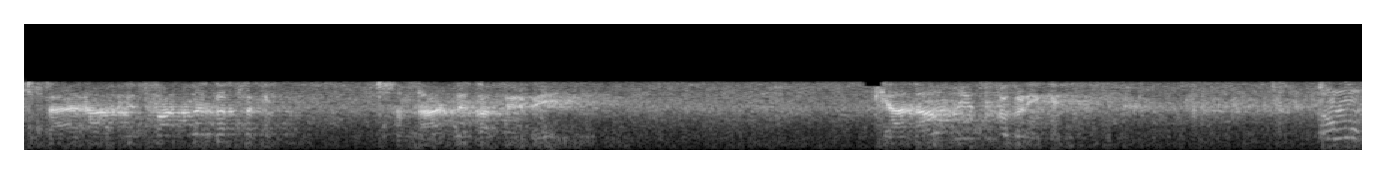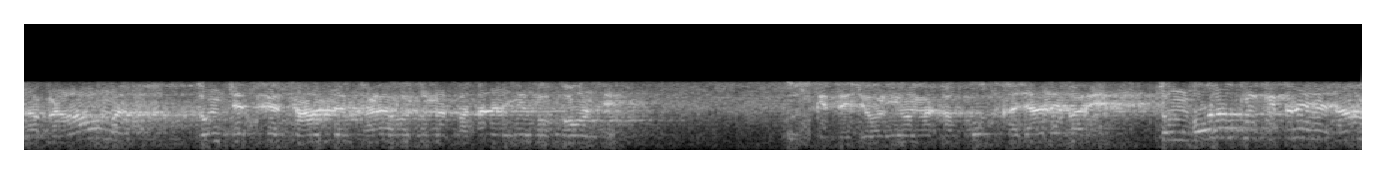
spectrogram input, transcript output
शायद आप इस बात न कर सके। सम्राट ने कहा, फिर भी क्या दाम है इस पगड़ी के? तुम घबराओ मत। तुम जिसके सामने खड़े हो, तुम्हें पता नहीं वो कौन है। उसकी तिजोरियों में अकूत खजाने भरे। तुम बोलो कि कितने हैं दाम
